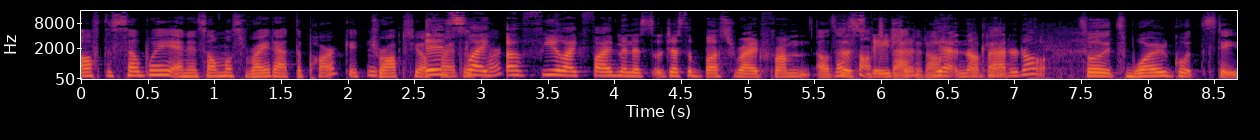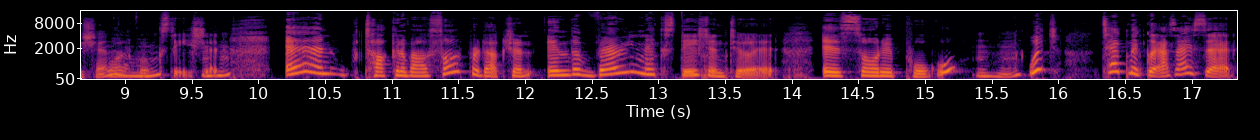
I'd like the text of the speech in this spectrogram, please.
off the subway, and it's almost right at the park. It drops you off right at It's the like park. a few like five minutes, just a bus ride from Oh, the that's not too station. bad at all. Yeah, not Okay. bad at all. so it's Wolgot Station. Wolfgang Station. And talking about salt production, in the very next station to it is Soraepogu, which technically, as I said,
